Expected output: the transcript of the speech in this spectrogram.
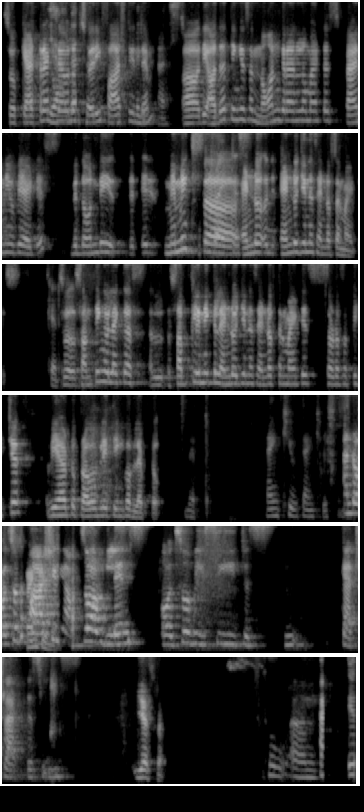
So cataract yeah, develops very fast in very them. Fast. Uh, the other thing is a non-granulomatous panuveitis with only it, it mimics uh, endo, endogenous endophthalmitis. Okay. So something like a, a, subclinical endogenous endophthalmitis sort of a picture, we have to probably think of lepto. Lepto. Thank you, thank you. And also the thank partially you. absorbed lens, also we see just cataract lens. Yes, ma'am. So um, if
